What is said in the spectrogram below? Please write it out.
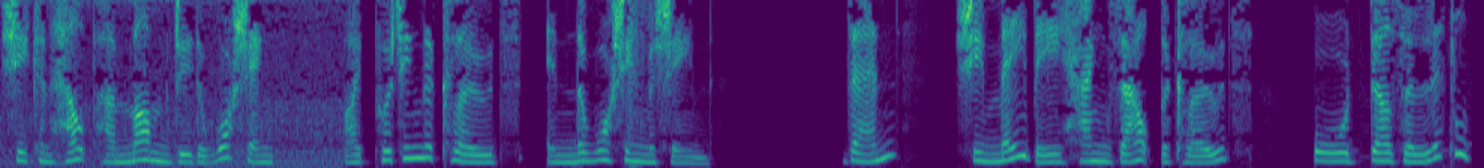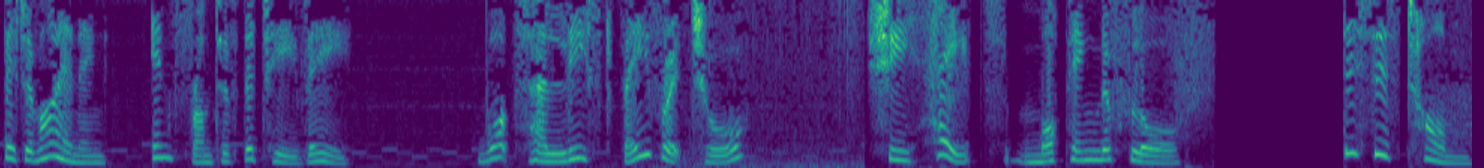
she can help her mum do the washing by putting the clothes in the washing machine. Then she maybe hangs out the clothes or does a little bit of ironing in front of the TV. What's her least favourite chore? She hates mopping the floor. This is Tom.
